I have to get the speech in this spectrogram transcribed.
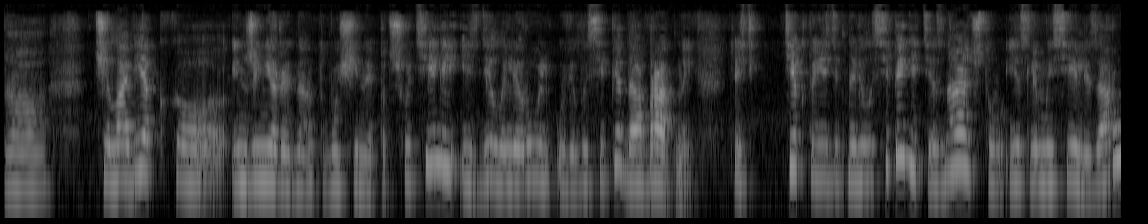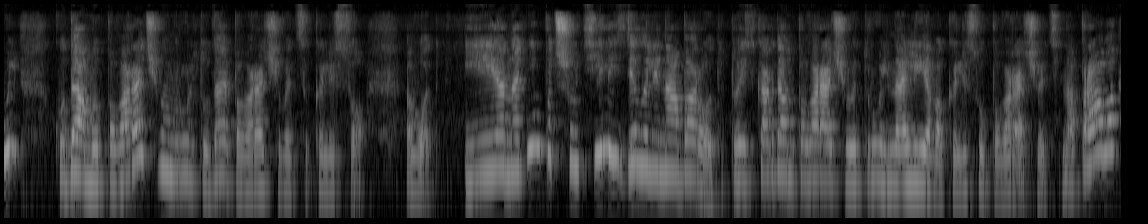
а, человек, а, инженеры над мужчиной подшутили и сделали руль у велосипеда обратный. То есть те, кто ездит на велосипеде, те знают, что если мы сели за руль, куда мы поворачиваем руль, туда и поворачивается колесо. Вот. И над ним подшутили, сделали наоборот. То есть, когда он поворачивает руль налево, колесо поворачивается направо.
